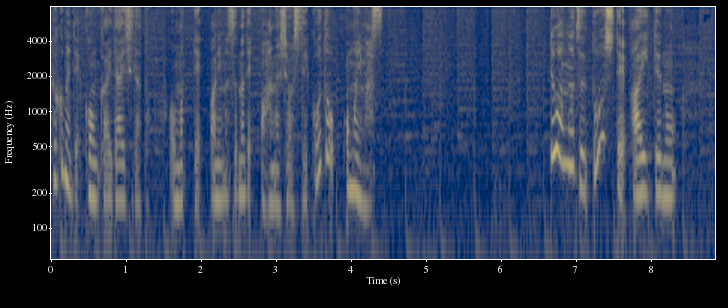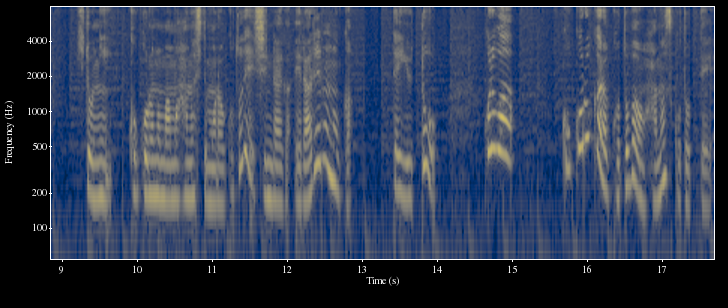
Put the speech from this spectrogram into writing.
含めて今回大事だと思っておりますのでお話をしていこうと思います。ではまずどうして相手の人に心のまま話してもらうことで信頼が得られるのかっていうとこれは心から言葉を話すことって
